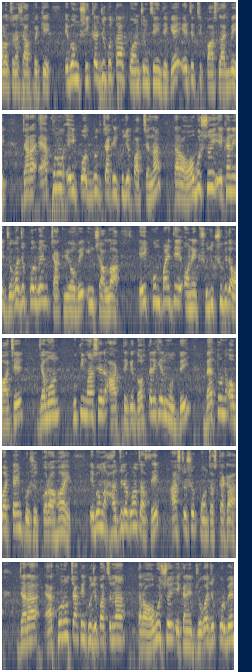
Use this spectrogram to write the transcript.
আলোচনা সাপেক্ষে এবং শিক্ষার যোগ্যতা পঞ্চম শ্রেণি থেকে এসএসসি পাস লাগবে। যারা এখনও এই পদগুলোতে চাকরি খুঁজে পাচ্ছেন না, তারা অবশ্যই এখানে যোগাযোগ করবেন, চাকরি হবে ইনশাল্লাহ এই কোম্পানিতে অনেক সুযোগ সুবিধাও আছে, যেমন প্রতি মাসের আট থেকে দশ তারিখের মধ্যেই বেতন ওভারটাইম পরিশোধ করা হয় এবং হাজিরা বোনাস আছে আষ্টশো পঞ্চাশ টাকা। যারা এখনও চাকরি খুঁজে পাচ্ছে না, তারা অবশ্যই এখানে যোগাযোগ করবেন।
